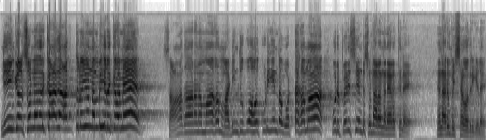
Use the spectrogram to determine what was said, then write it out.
நீங்கள் சொன்னதற்காக அத்தனையும் நம்பி இருக்கிறோமே சாதாரணமாக மடிந்து போகக்கூடிய இந்த ஒட்டகமா ஒரு பெருசு என்று சொன்னார் அந்த நேரத்தில். என் அருமை சகோதரிகளே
